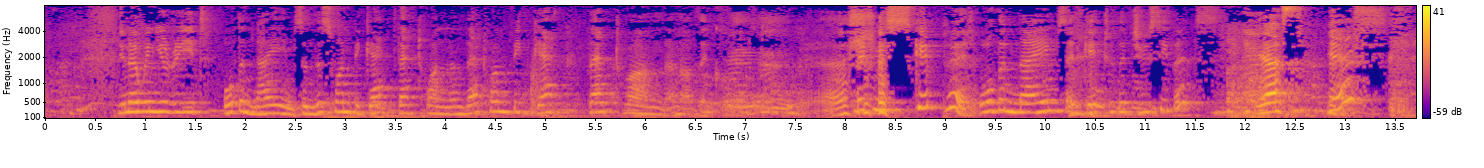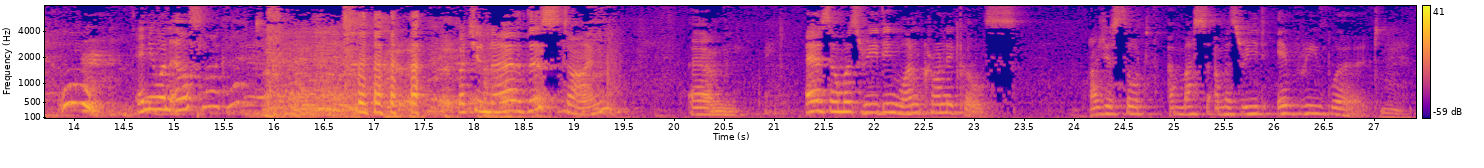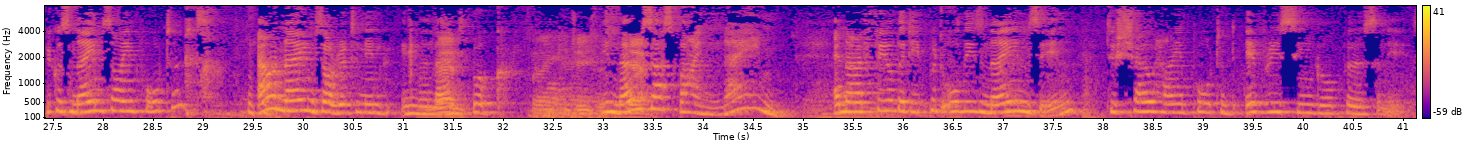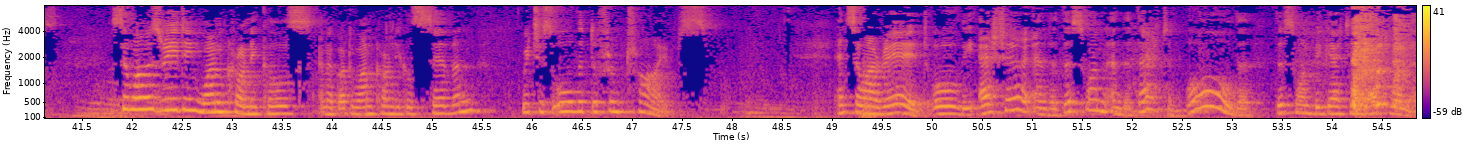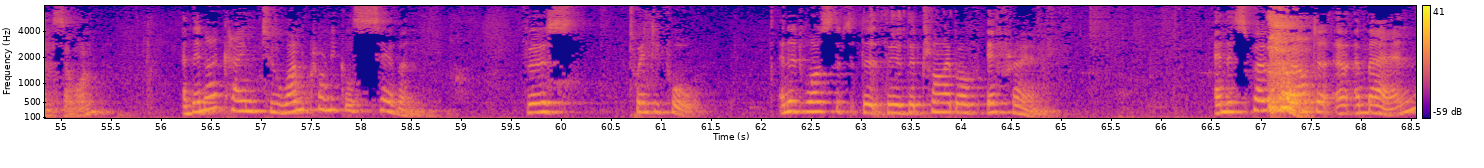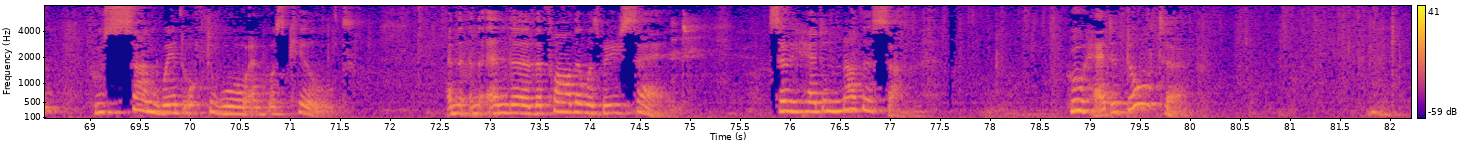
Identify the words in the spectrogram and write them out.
you know, when you read all the names, and this one begat that one, and that one begat that one, and I think, oh, let me skip it, all the names, and get to the juicy bits. Yes. Yes? Ooh. Anyone else like that? but you know, this time, um, as I was reading 1 Chronicles, I just thought I must, I must read every word mm. because names are important. Our names are written in, in the Lamb's book. He knows yeah. us by name. And I feel that he put all these names in to show how important every single person is. So I was reading 1 Chronicles, and I got 1 Chronicles 7, which is all the different tribes. And so I read all the Asher and the this one and the that and all the this one begatting that one and so on. And then I came to 1 Chronicles 7, verse 24. And it was the, the, the, the tribe of Ephraim. And it spoke about a, a, man whose son went off to war and was killed. And, and, and the, the father was very sad. So he had another son who had a daughter.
